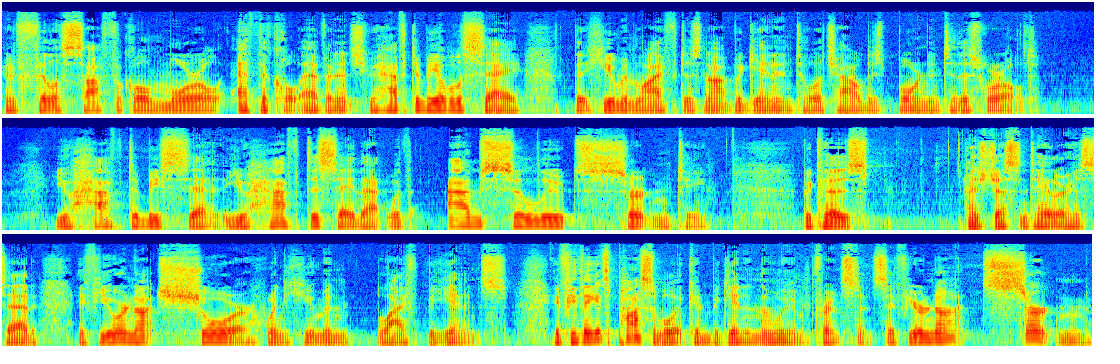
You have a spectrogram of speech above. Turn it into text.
and philosophical moral ethical evidence you have to be able to say that human life does not begin until a child is born into this world you have to be set, you have to say that with absolute certainty because as Justin Taylor has said, if you are not sure when human life begins, if you think it's possible it could begin in the womb, for instance, if you're not certain,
